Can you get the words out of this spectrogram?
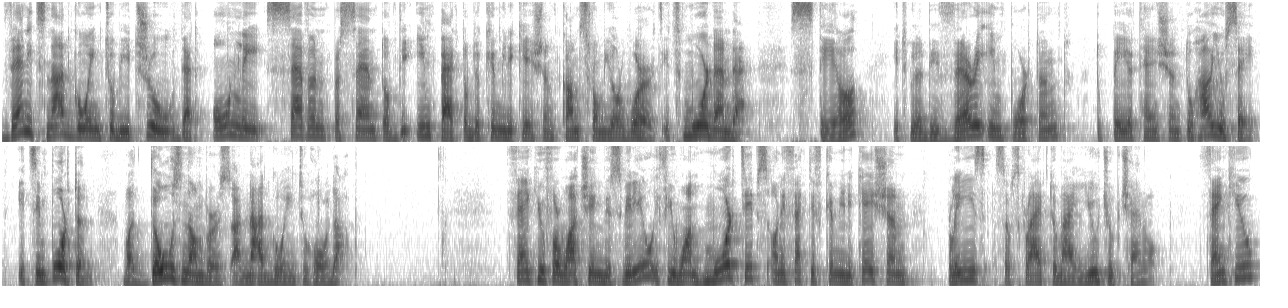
then it's not going to be true that only 7% of the impact of the communication comes from your words. It's more than that. Still, it will be very important to pay attention to how you say it. It's important, but those numbers are not going to hold up. Thank you for watching this video. If you want more tips on effective communication, please subscribe to my YouTube channel. Thank you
